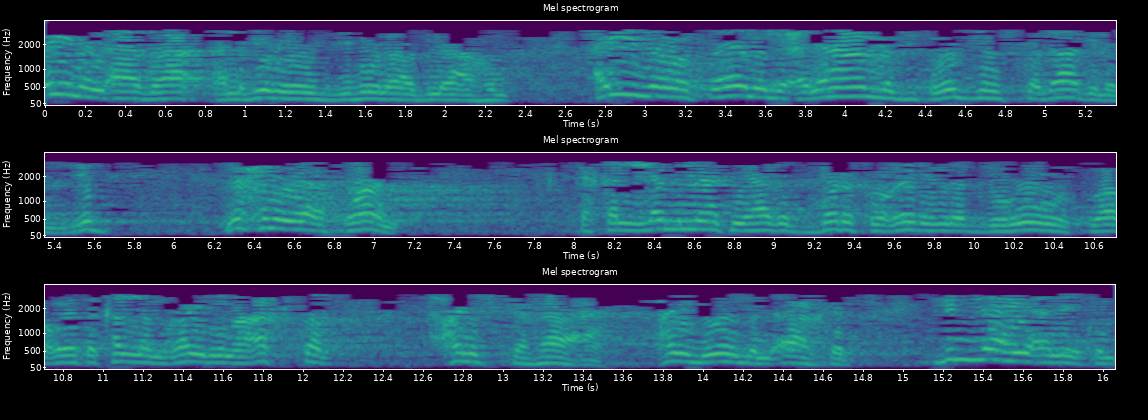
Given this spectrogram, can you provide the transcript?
أين الآباء الذين يوجهون ابنائهم؟ أين وسائل الإعلام التي توجه الشباب إلى الجد؟ نحن يا إخوان تكلمنا في هذا الدرس وغيره من الدروس ويتكلم غيرنا أكثر عن الشفاعة، عن اليوم الآخر، بالله عليكم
